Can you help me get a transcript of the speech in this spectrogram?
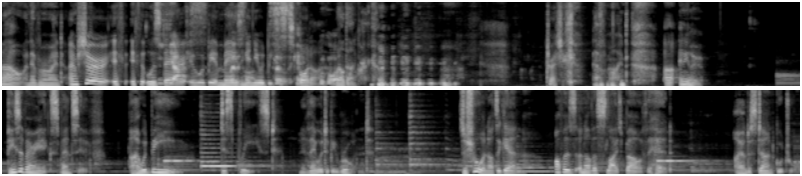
Oh, never mind. I'm sure if if it was there, Yes, it would be amazing, and you would be So, okay, spot on. we'll on. Well done, Craig. Mm. Tragic. Never mind. Uh, anywho, these are very expensive. I would be displeased if they were to be ruined. Zashua nods again, offers another slight bow of the head. I understand, Gudrun.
